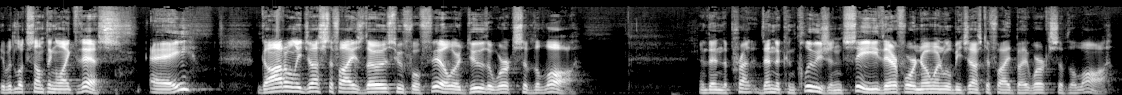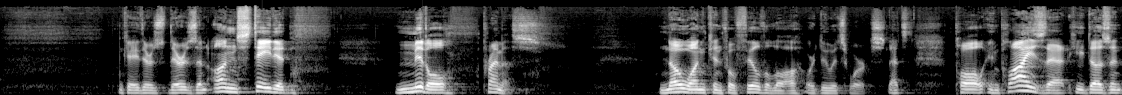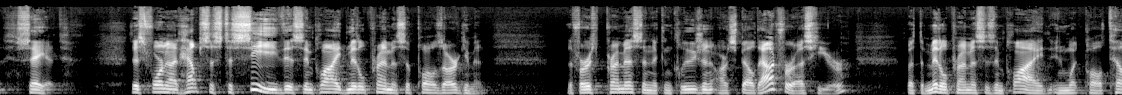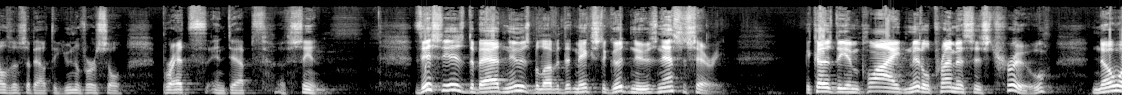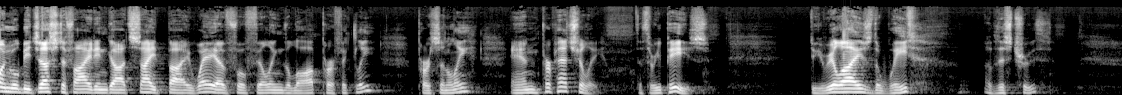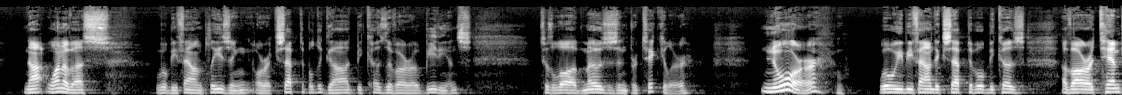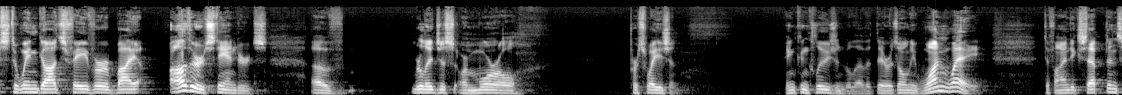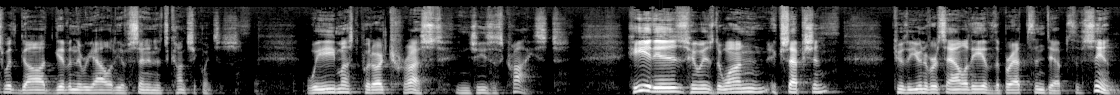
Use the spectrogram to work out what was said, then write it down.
it would look something like this A, God only justifies those who fulfill or do the works of the law. And then the, then the conclusion C, therefore no one will be justified by works of the law. Okay, there's, there's an unstated middle premise. No one can fulfill the law or do its works. That's, Paul implies that, he doesn't say it. This format helps us to see this implied middle premise of Paul's argument. The first premise and the conclusion are spelled out for us here, but the middle premise is implied in what Paul tells us about the universal breadth and depth of sin. This is the bad news, beloved, that makes the good news necessary. Because the implied middle premise is true, no one will be justified in God's sight by way of fulfilling the law perfectly, personally, and perpetually. The three P's. Do you realize the weight of this truth? Not one of us will be found pleasing or acceptable to God because of our obedience to the law of Moses in particular, nor will we be found acceptable because of our attempts to win God's favor by other standards of religious or moral persuasion. In conclusion, beloved, there is only one way to find acceptance with God given the reality of sin and its consequences. We must put our trust in Jesus Christ. He it is who is the one exception to the universality of the breadth and depth of sin.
